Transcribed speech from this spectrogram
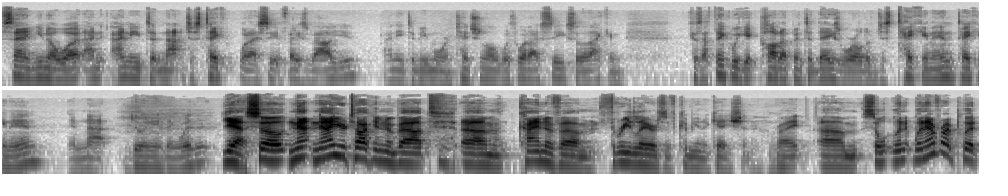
saying, you know what, I, I need to not just take what I see at face value. I need to be more intentional with what I see so that I can, because I think we get caught up in today's world of just taking in, taking in, and not doing anything with it. Yeah. So now, now you're talking about um, kind of um, three layers of communication, right? Um, so when, whenever I put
